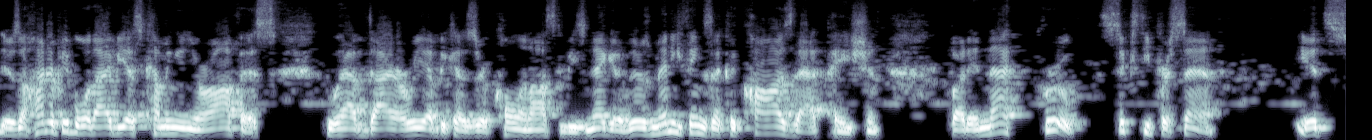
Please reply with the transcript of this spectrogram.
there's 100 people with IBS coming in your office who have diarrhea because their colonoscopy is negative. There's many things that could cause that patient, but in that group, 60%, it's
